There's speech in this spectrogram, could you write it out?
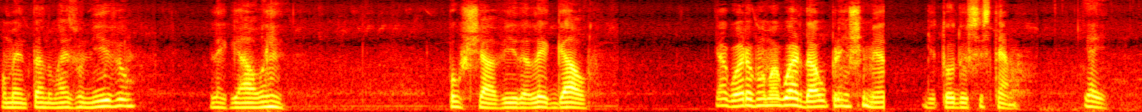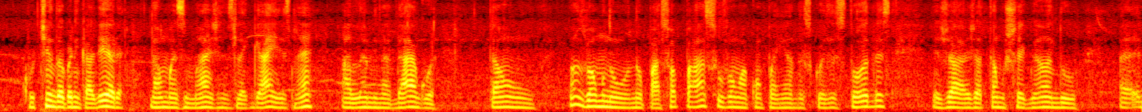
aumentando mais o nível. Legal, hein? Puxa vida, legal! E agora vamos aguardar o preenchimento de todo o sistema. E aí, curtindo a brincadeira? Dá umas imagens legais, né? A lâmina d'água. Então, nós vamos no, no, passo a passo, vamos acompanhando as coisas todas. Já, já estamos chegando é,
